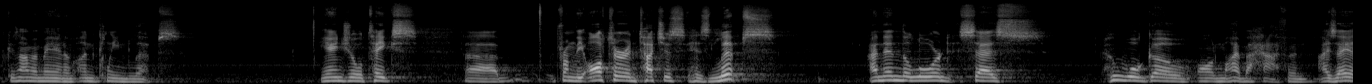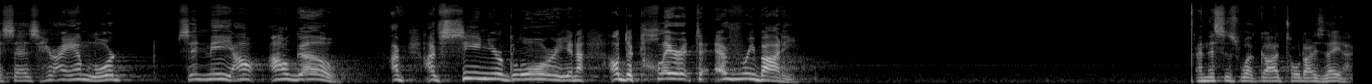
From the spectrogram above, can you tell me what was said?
because I'm a man of unclean lips. The angel takes uh, from the altar and touches his lips. And then the Lord says, Who will go on my behalf? And Isaiah says, Here I am, Lord. Send me. I'll, I'll go. I've, I've seen your glory and I, I'll declare it to everybody. And this is what God told Isaiah.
